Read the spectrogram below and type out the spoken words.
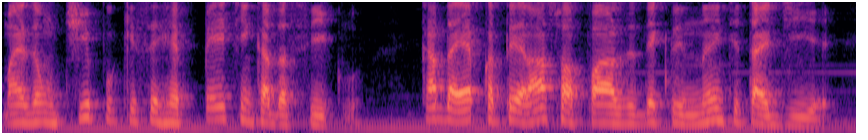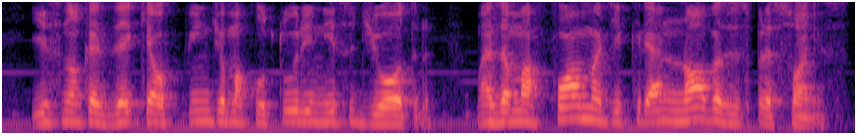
mas é um tipo que se repete em cada ciclo. Cada época terá sua fase declinante e tardia. Isso não quer dizer que é o fim de uma cultura e início de outra, mas é uma forma de criar novas expressões.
